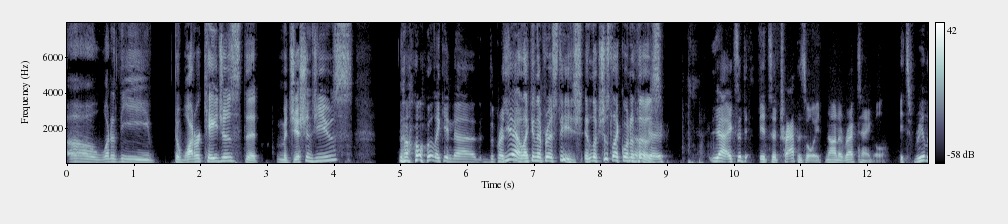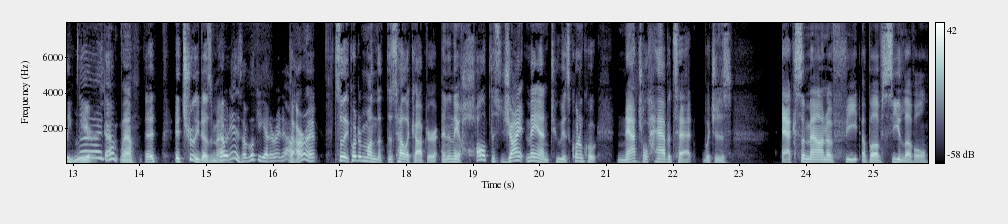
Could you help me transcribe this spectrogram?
oh, what are the the water cages that magicians use? oh, like in uh, the Prestige. Yeah, like in the Prestige. It looks just like one of those. Okay. Yeah, except it's a trapezoid, not a rectangle. It's really No, weird. I don't- well, it it truly doesn't matter. No, it is. I'm looking at it right now. All right. So they put him on the, this helicopter, and then they haul this giant man to his quote unquote natural habitat, which is X amount of feet above sea level.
